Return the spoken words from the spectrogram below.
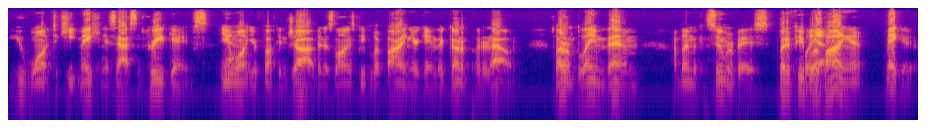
you want to keep making Assassin's Creed games. You Yeah. want your fucking job, and as long as people are buying your game, they're gonna put it out. So I don't blame them. I blame the consumer base. But if people Well, are buying it, make it.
